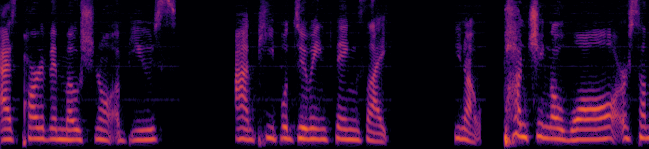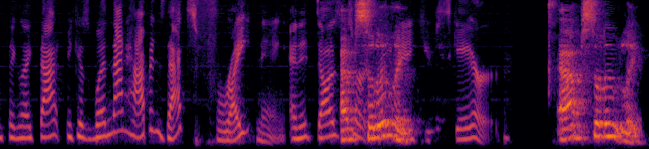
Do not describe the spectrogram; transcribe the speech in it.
as part of emotional abuse on people doing things like, you know, punching a wall or something like that. Because when that happens, that's frightening and it does absolutely make you scared. Absolutely.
